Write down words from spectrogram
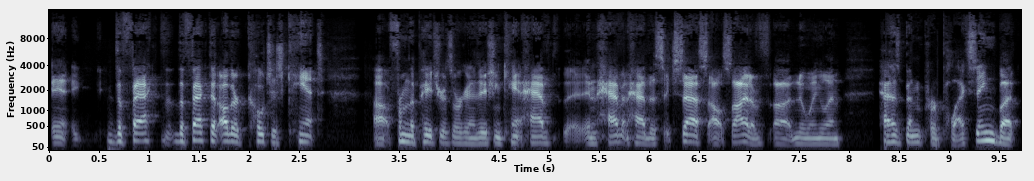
the fact, the fact that other coaches can't, uh, from the Patriots organization can't have and haven't had the success outside of uh, New England has been perplexing, but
